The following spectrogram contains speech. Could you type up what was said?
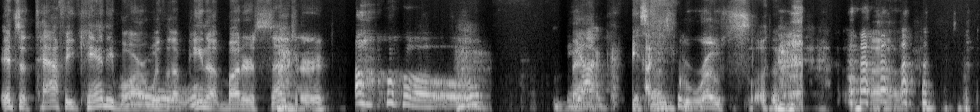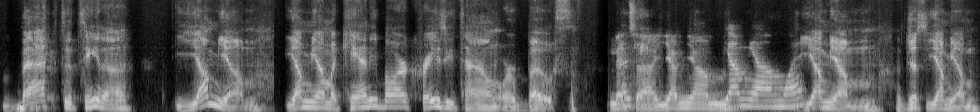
it's a taffy candy bar with a peanut butter center. oh. Back, Yuck. Sounds- gross. Uh, back to Tina. Yum Yum. Yum Yum, a candy bar, Crazy Town, or both? And that's Okay. uh, yum yum. Yum yum. What? Yum Yum. Just Yum Yum.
